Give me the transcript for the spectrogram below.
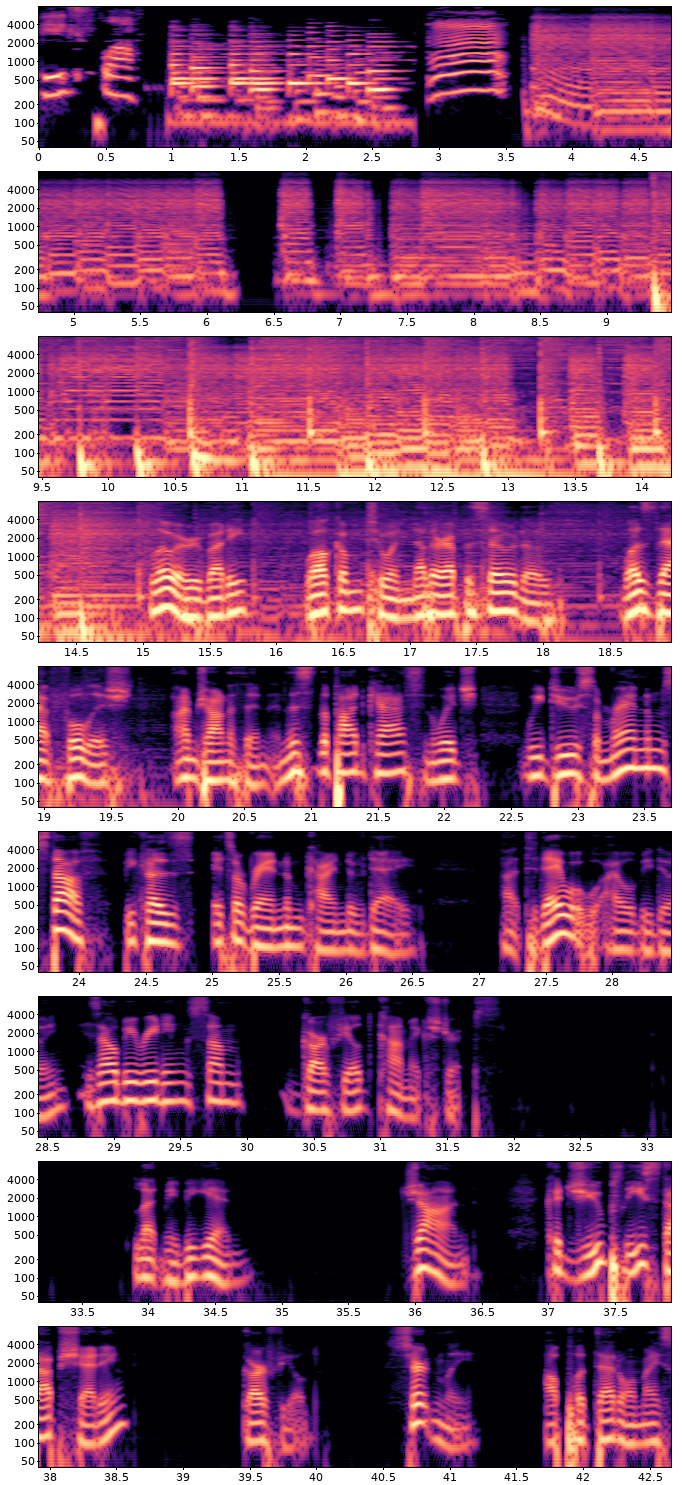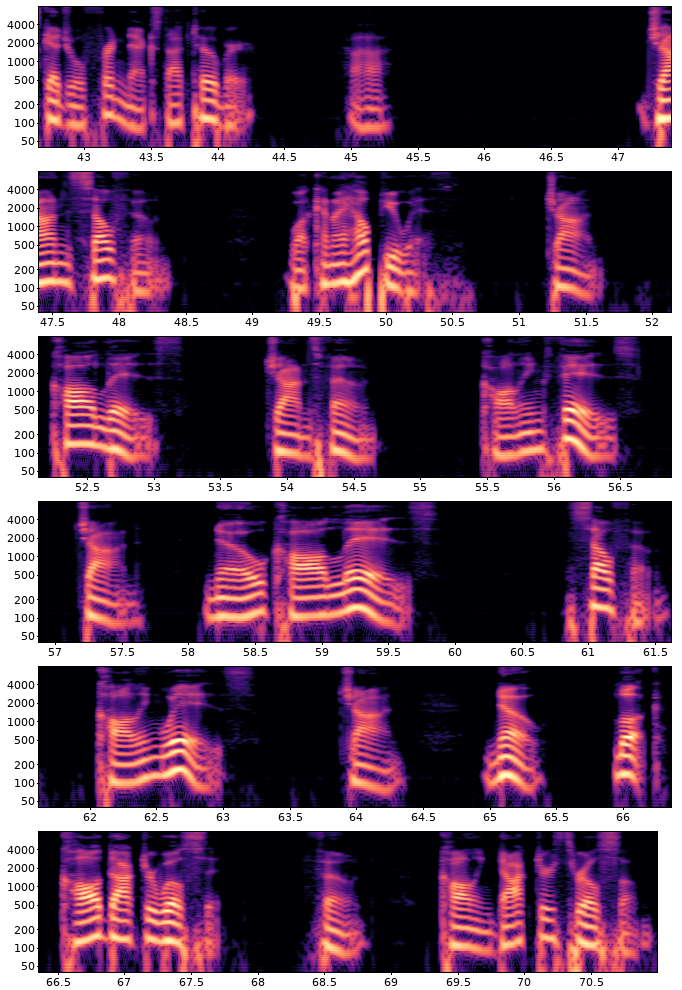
Big sloth. Hello, everybody. Welcome to another episode of Was That Foolish? I'm Jonathan, and this is the podcast in which we do some random stuff because it's a random kind of day. Uh, today, what I will be doing is I'll be reading some Garfield comic strips. Let me begin. John, could you please stop shedding? Garfield, certainly. I'll put that on my schedule for next October. Haha. John's cell phone. What can I help you with? John. Call Liz. John's phone. Calling Fizz. John. No, call Liz. Cell phone. Calling Wiz. John. No. Look, call Dr. Wilson. Phone. Calling Dr. Thrillsome.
